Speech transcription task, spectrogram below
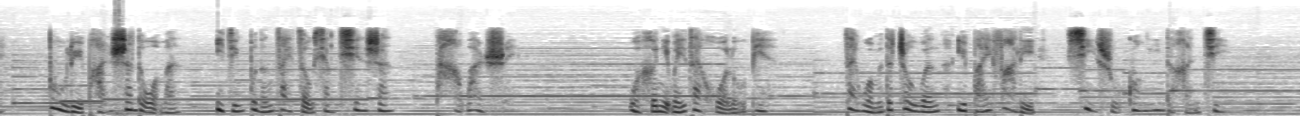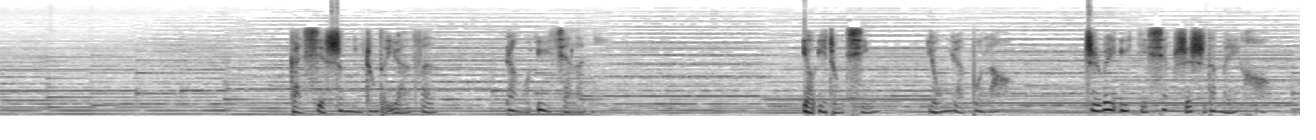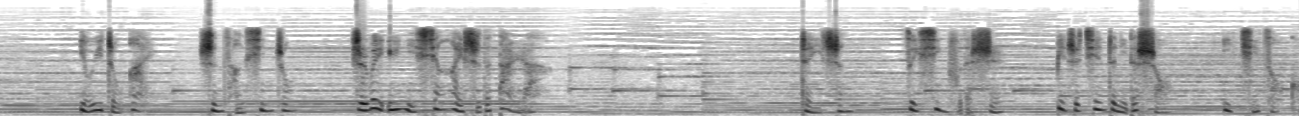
步履蹒跚的我们，已经不能再走向千山，踏万水。我和你围在火炉边。在我们的皱纹与白发里细数光阴的痕迹。感谢生命中的缘分，让我遇见了你。有一种情，永远不老，只为与你相识时的美好；有一种爱，深藏心中，只为与你相爱时的淡然。这一生最幸福的事，便是牵着你的手一起走过。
